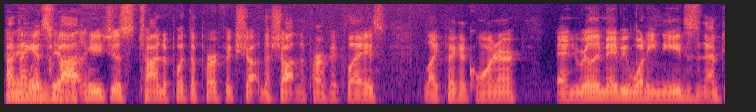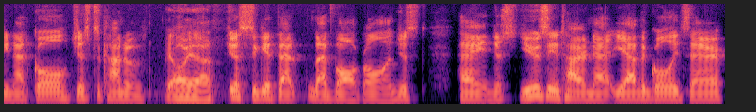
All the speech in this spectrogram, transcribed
Anyways, I think it's yeah. about he's just trying to put the perfect shot, the shot in the perfect place like pick a corner. And really, maybe what he needs is an empty net goal just to kind of oh yeah, just to get that that ball rolling. Just hey, just use the entire net. Yeah, the goalie's there.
